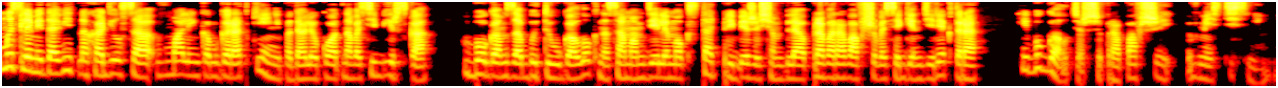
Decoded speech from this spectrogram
Мыслями Давид находился в маленьком городке неподалеку от Новосибирска, Богом забытый уголок на самом деле мог стать прибежищем для проворовавшегося гендиректора и бухгалтерши, пропавшей вместе с ним.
